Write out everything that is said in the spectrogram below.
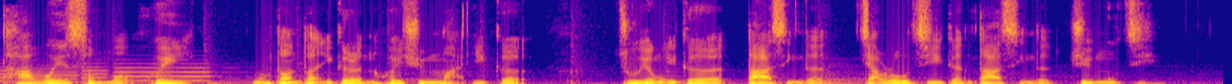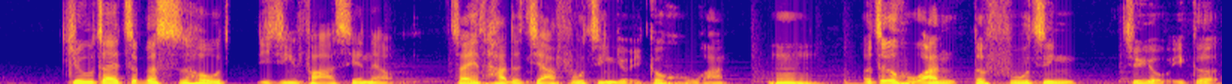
她为什么会无端端一个人会去买一个租用一个大型的绞肉机跟大型的锯木机？就在这个时候，已经发现了在她的家附近有一个湖岸，嗯。而这个湖岸的附近就有一个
